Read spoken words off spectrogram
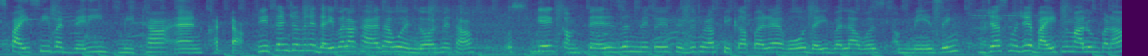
spicy but very meetha and khatta recent जो मैंने दही वाला खाया था, वो इंदौर में था। उसके कंपैरिजन में तो ये फिर भी थोड़ा फीका पड़ रहा है। वो दही वाला वॉज़ अमेजिंग जस्ट मुझे बाइट में मालूम पड़ा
